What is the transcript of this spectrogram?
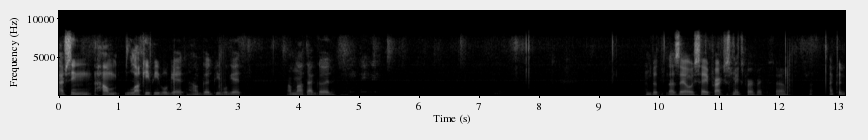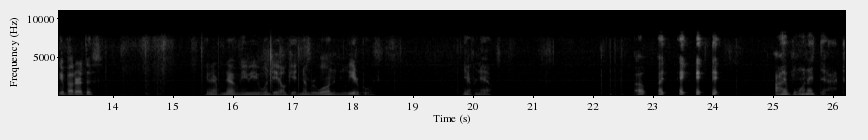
I've seen how lucky people get, how good people get. I'm not that good. But as they always say, practice makes perfect, so I could get better at this. You never know, maybe one day I'll get number one in the leaderboard. You never know. Oh, hey, hey, hey, hey. I wanted that.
